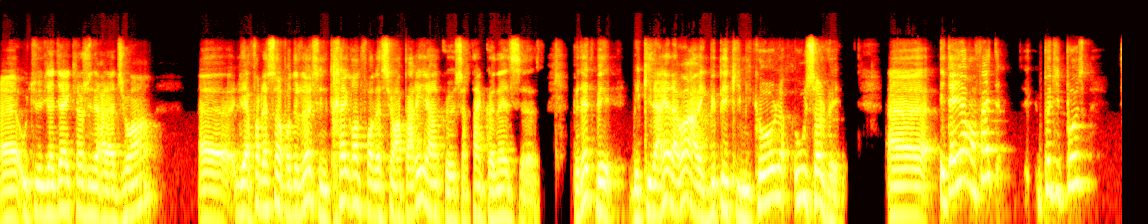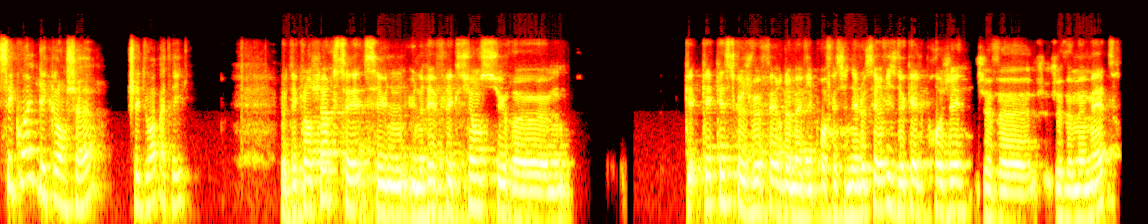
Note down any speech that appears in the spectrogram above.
où tu deviens directeur général adjoint, euh, la Fondation Apôtre c'est une très grande fondation à Paris, hein, que certains connaissent euh, peut-être, mais, mais qui n'a rien à voir avec BP Chemical ou Solvay. Euh, et d'ailleurs, en fait, petite pause, c'est quoi le déclencheur chez toi, Patrick? Le déclencheur, c'est une, une, réflexion sur euh, qu'est-ce que je veux faire de ma vie professionnelle, au service de quel projet je veux, je veux me mettre,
